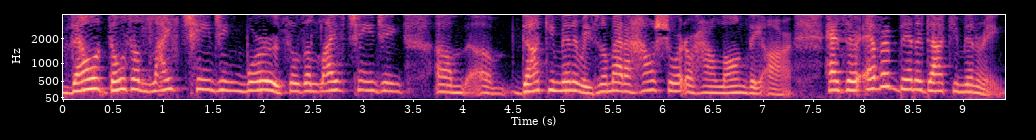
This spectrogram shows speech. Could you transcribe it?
those are life changing words. Those are life changing um, um, documentaries, no matter how short or how long they are. Has there ever been a documentary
